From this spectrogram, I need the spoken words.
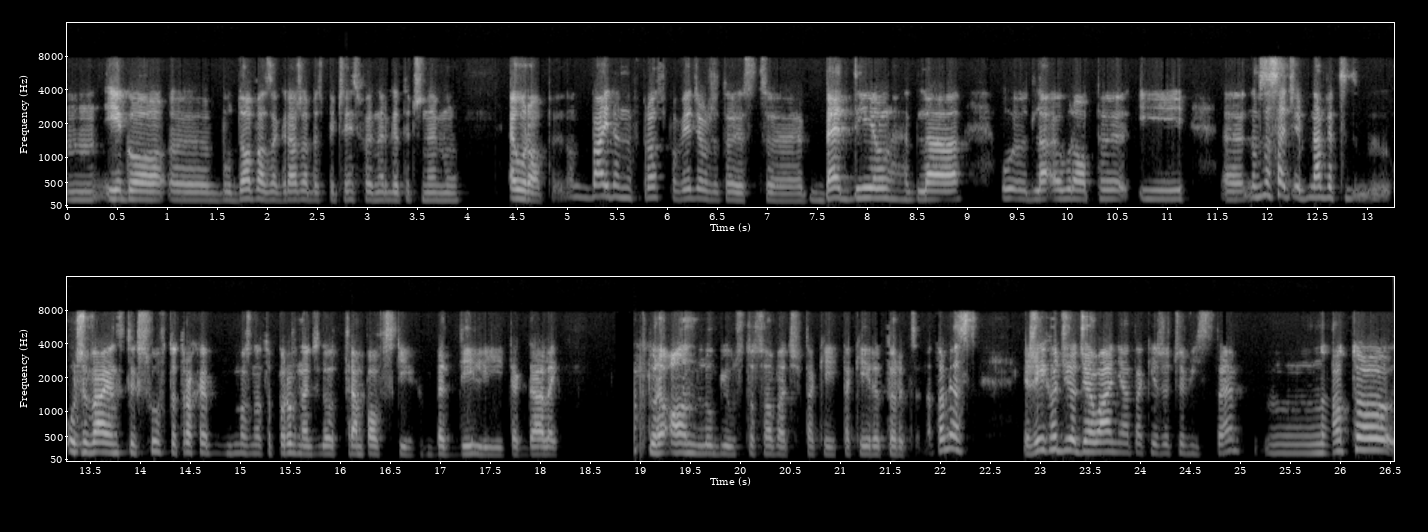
mm, jego e, budowa zagraża bezpieczeństwu energetycznemu Europy. No Biden wprost powiedział, że to jest e, bad deal dla, dla Europy i no w zasadzie nawet używając tych słów, to trochę można to porównać do trumpowskich bad deali i tak dalej które on lubił stosować w takiej, takiej retoryce. Natomiast jeżeli chodzi o działania takie rzeczywiste, no to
